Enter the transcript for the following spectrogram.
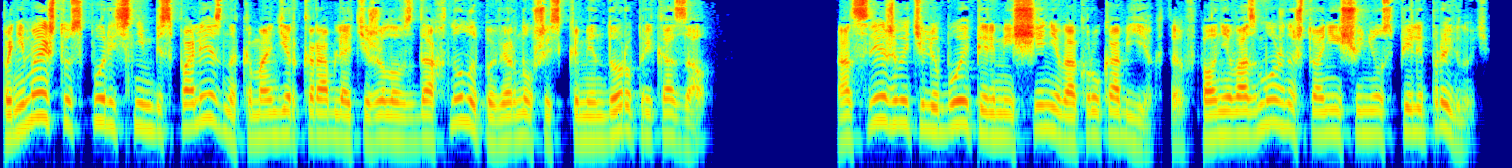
Понимая, что спорить с ним бесполезно, командир корабля тяжело вздохнул и, повернувшись к комендору, приказал. «Отслеживайте любое перемещение вокруг объекта. Вполне возможно, что они еще не успели прыгнуть».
